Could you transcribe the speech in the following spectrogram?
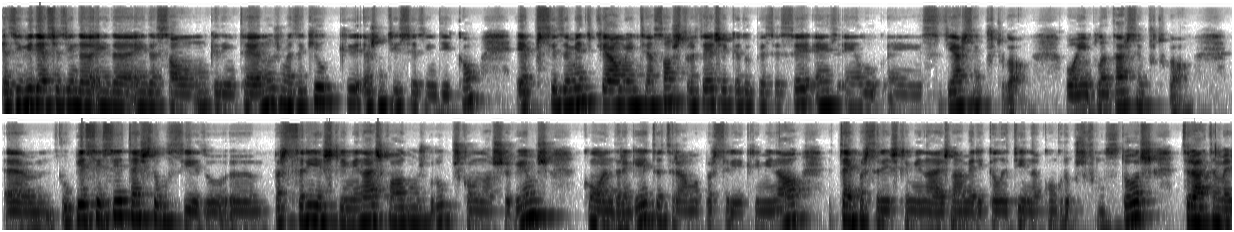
as evidências ainda, ainda, ainda são um bocadinho tenues, mas aquilo que as notícias indicam é precisamente que há uma intenção estratégica do PCC em, em, em sediar-se em Portugal ou em implantar-se em Portugal. Um, o PCC tem estabelecido um, parcerias criminais com alguns grupos, como nós sabemos, com a Andrangheta, terá uma parceria criminal, tem parcerias criminais na América Latina com grupos de fornecedores, terá também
